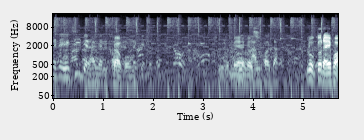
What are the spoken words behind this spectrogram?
จะได้ยังสี่เดือนหาเดือนครับผมแม่ก็ทางเขาจะลูกตัวใดพ่อ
